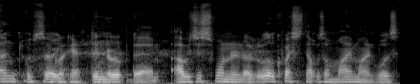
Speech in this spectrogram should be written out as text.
and oh, sorry, go ahead. to interrupt. Um, I was just wondering. A little question that was on my mind was,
